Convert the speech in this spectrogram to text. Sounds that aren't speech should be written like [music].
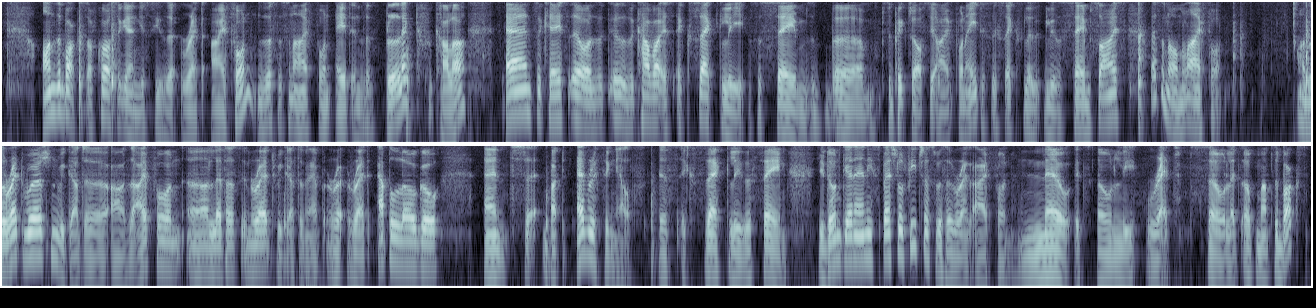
On the box, of course, again, you see the red iPhone. This is an iPhone 8 in the black color. And the case, or the, the cover is exactly the same. The, uh, the picture of the iPhone 8 is exactly the same size as a normal iPhone. On the red version, we got uh, uh, the iPhone uh, letters in red. We got a red Apple logo and but everything else is exactly the same. You don't get any special features with a red iPhone. No, it's only red. So let's open up the box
